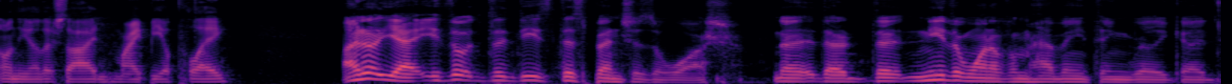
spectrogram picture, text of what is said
on the other side might be a play. I know. Yeah, either, the, these this bench is a wash. They're, they're, they're, neither one of them have anything really good.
